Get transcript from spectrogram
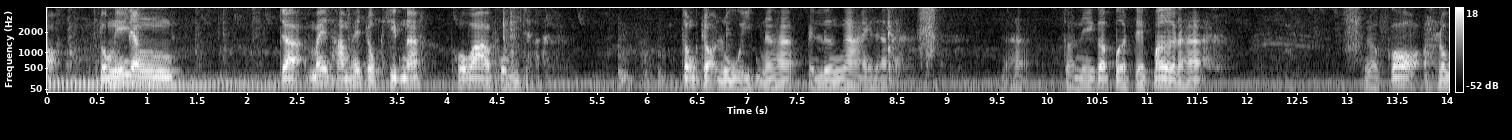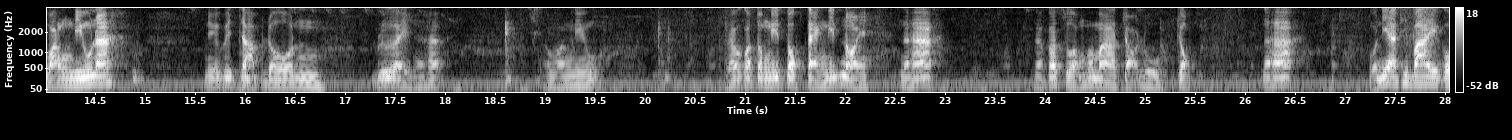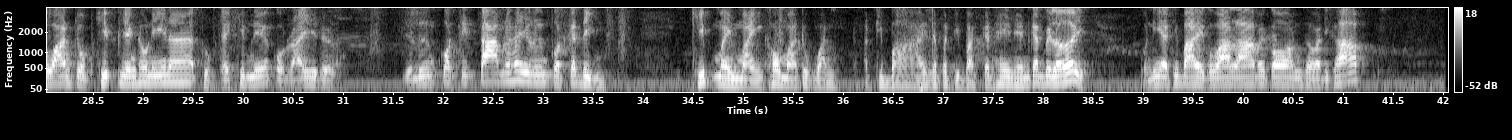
ตรงนี้ยังจะไม่ทำให้จบคลิปนะ เพราะว่าผมจะต้องเจาะรูอีกนะฮะ เป็นเรื่องง่ายแล้วนะฮะ ตอนนี้ก็เปิดเตเปอร์นะฮะ แล้วก็ระวังนิ้วนะ นิ้วไปจับโดนเรื่อยนะฮะ ระวังนิ้ว แล้วก็ตรงนี้ตกแต่งนิดหน่อย นะฮะแล้วก็สวมเข้ามาเจาะรูจบนะฮะวันนี้อธิบายกวานจบคลิปเพียงเท่านี้นะฮะถูกใจคลิปนี้ก็กดไลค์ให้ด้วยล่ะอย่าลืมกดติดตามนะฮะอย่าลืมกดกระดิ่ง คลิปใหม่ ๆ เข้ามาทุกวันอธิบายและปฏิบัติกันให้เห็นกันไปเลย วันนี้อธิบายกวานลาไปก่อน สวัสดีครับ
